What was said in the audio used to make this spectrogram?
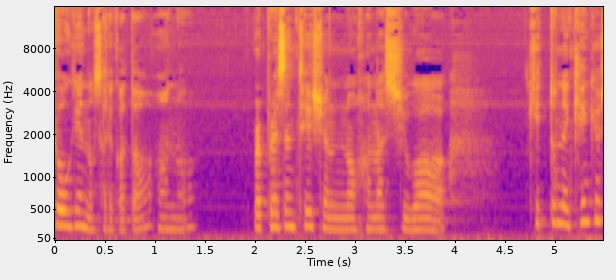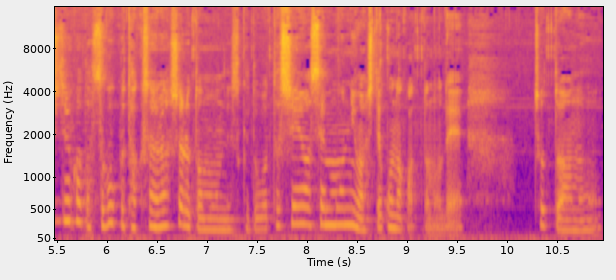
表現のされ方あの representation の話はきっとね研究してる方すごくたくさんいらっしゃると思うんですけど私は専門にはしてこなかったのでちょっとあの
